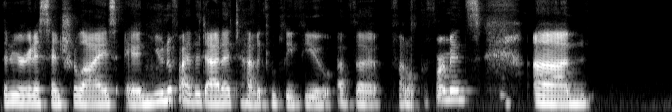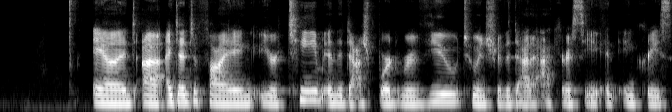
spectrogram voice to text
Then we're going to centralize and unify the data to have a complete view of the funnel performance. Um, and uh, identifying your team in the dashboard review to ensure the data accuracy and increase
